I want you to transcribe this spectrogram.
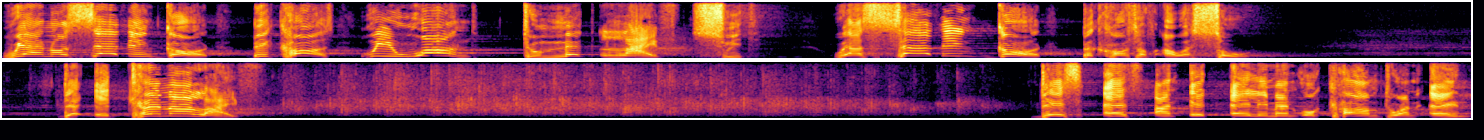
We are not serving God because we want to make life sweet. We are serving God because of our soul, the eternal life. This earth and its element will come to an end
